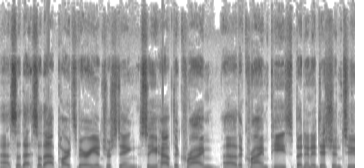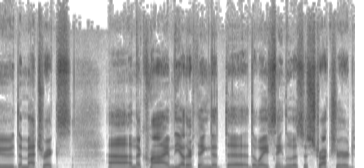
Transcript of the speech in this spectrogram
Uh, so that so that part's very interesting. So you have the crime uh, the crime piece, but in addition to the metrics uh, and the crime, the other thing that the the way St. Louis is structured,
